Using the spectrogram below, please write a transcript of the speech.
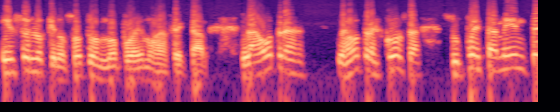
eso es lo que nosotros no podemos aceptar. Las otras, las otras cosas, supuestamente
